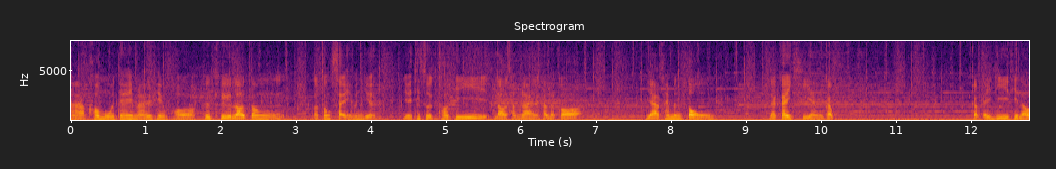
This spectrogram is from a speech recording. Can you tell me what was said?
หาข้อมูลที่ให้มาไม่เพียงพอ ก็คือเราต้องเราต้องใส่ให้มันเยอะ เยอะที่สุดเท่าที่เราทำได้นะครับ แล้วก็อยากให้มันตรงและใกล้เคียงกับ กับ ID ที่เรา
